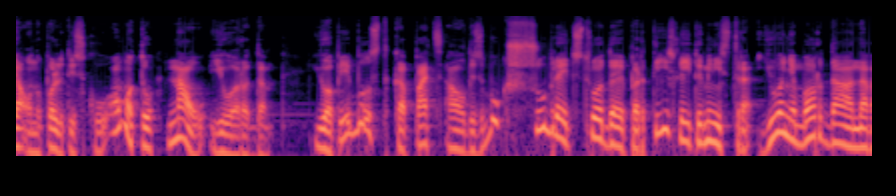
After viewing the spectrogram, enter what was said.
jaunu politisku amatu nav joroda jo piebilst, ka pats Aldis Bukšs šobrīd strādāja par tīslietu ministra Joņa Bordāna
